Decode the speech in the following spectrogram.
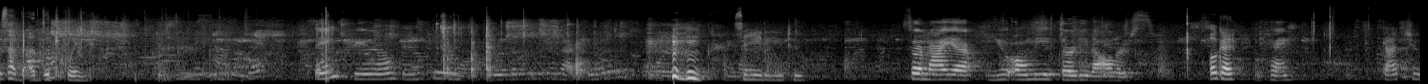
Let's have the other twin. Thank you. say hey to YouTube. So Nyah, you owe me thirty dollars. Okay, Okay. got you.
